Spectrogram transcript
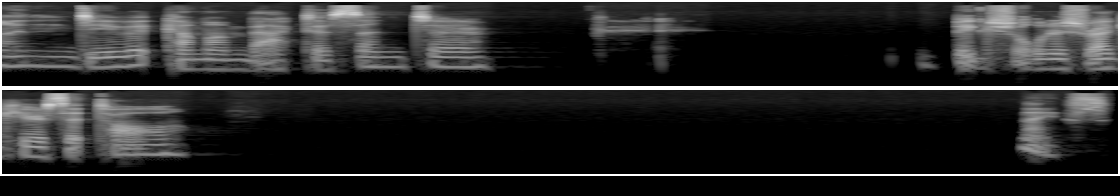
Undo it. Come on back to center. Big shoulder shrug here. Sit tall. Nice.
